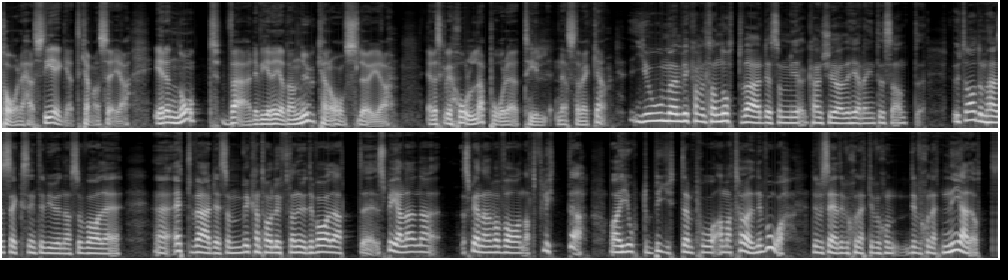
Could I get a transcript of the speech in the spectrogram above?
ta det här steget kan man säga. Är det något värde vi redan nu kan avslöja? Eller ska vi hålla på det till nästa vecka? Jo, men vi kan väl ta något värde som kanske gör det hela intressant. Utav de här sex intervjuerna så var det Eh, ett värde som vi kan ta och lyfta nu. Det var att eh, spelarna, spelarna var van att flytta och har gjort byten på amatörnivå, det vill säga division 1, division, division 1 neråt,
